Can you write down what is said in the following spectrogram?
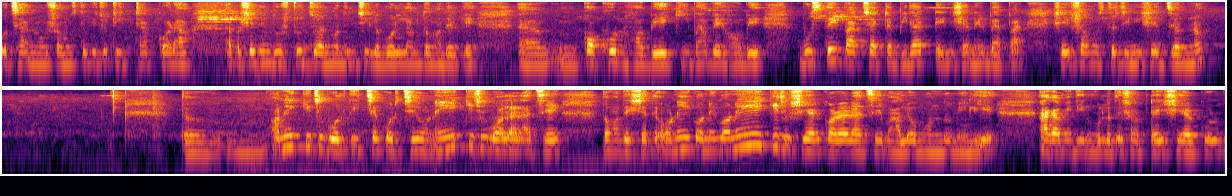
গোছানো, সমস্ত কিছু ঠিকঠাক করা, তারপর সেদিন দুষ্টুর জন্মদিন ছিল, বললাম তোমাদেরকে কখন হবে, কীভাবে হবে, বুঝতেই পারছ একটা বিরাট টেনশনের ব্যাপার সেই সমস্ত জিনিসের জন্য। তো অনেক কিছু বলতে ইচ্ছা করছে, অনেক কিছু বলার আছে, তোমাদের সাথে অনেক অনেক অনেক কিছু শেয়ার করার আছে, ভালো, মন্দ মিলিয়ে। আগামী দিনগুলোতে সবটাই শেয়ার করব।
